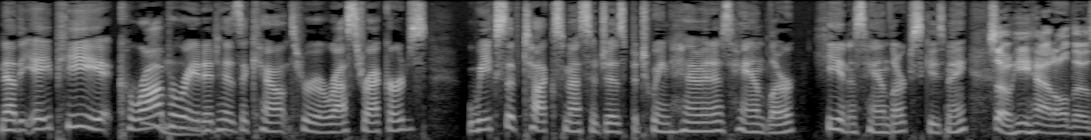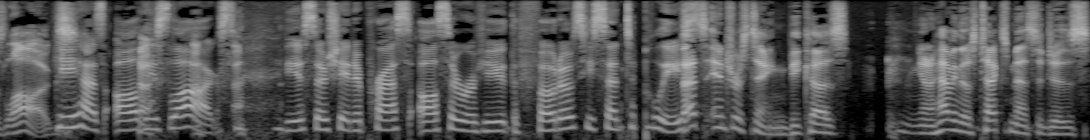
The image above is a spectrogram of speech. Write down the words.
Now, the AP corroborated hmm. his account through arrest records, weeks of text messages between him and his handler, he and his handler, excuse me. So he had all those logs. He has all these logs. The Associated Press also reviewed the photos he sent to police. That's interesting because you know having those text messages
